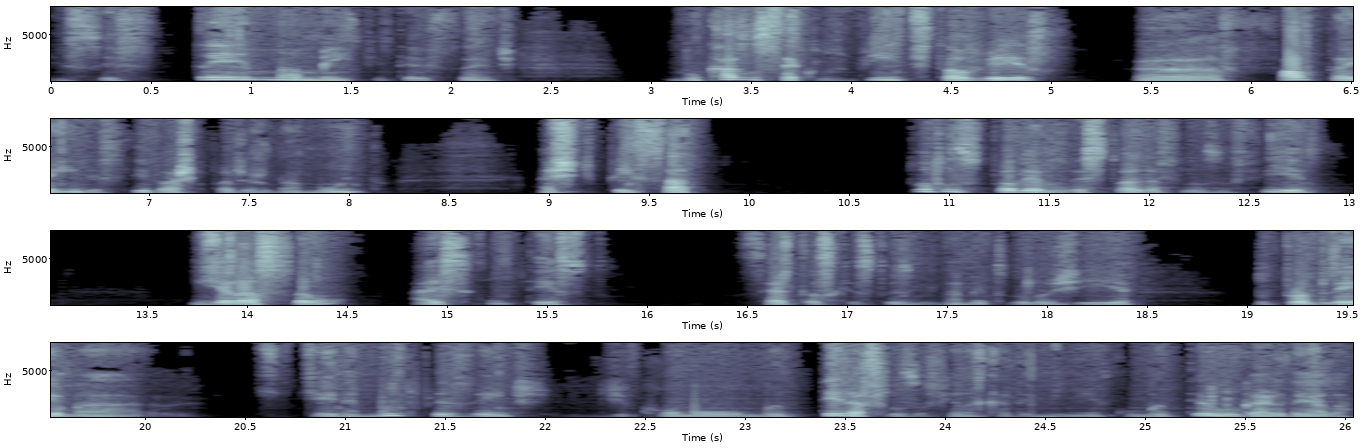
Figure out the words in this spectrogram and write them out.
Isso é extremamente interessante. No caso do século XX, talvez Uh, falta ainda, esse livro acho que pode ajudar muito, a gente pensar todos os problemas da história da filosofia em relação a esse contexto. Certas questões da metodologia, do problema que ainda é muito presente, de como manter a filosofia na academia, como manter o lugar dela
